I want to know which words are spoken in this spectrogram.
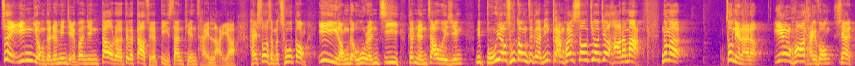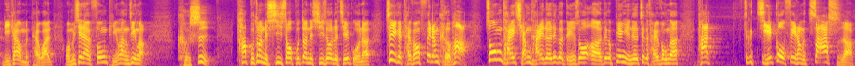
最英勇的人民解放军，到了这个大水的第三天才来呀，还说什么出动翼龙的无人机跟人造卫星，你不要出动这个，你赶快搜救就好了嘛。那么。重点来了，烟花台风现在离开我们台湾，我们现在风平浪静了。可是它不断的吸收，不断的吸收的结果呢？这个台风非常可怕，中台强台的这个等于说呃这个边缘的这个台风呢，它这个结构非常的扎实啊。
